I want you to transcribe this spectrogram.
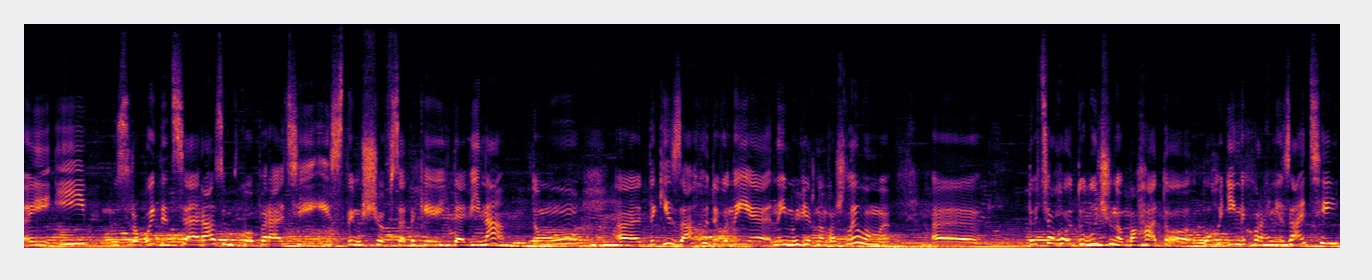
е, і зробити це разом в кооперації із тим, що все таки йде війна. Тому е, такі заходи вони є неймовірно важливими. Е, до цього долучено багато благодійних організацій,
